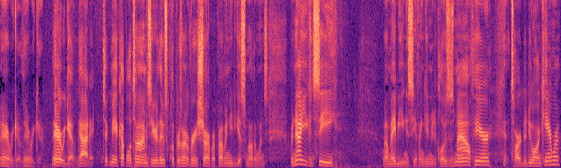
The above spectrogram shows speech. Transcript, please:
There we go, there we go. There we go, got it. Took me a couple of times here. Those clippers aren't very sharp. I probably need to get some other ones. But now you can see, well, maybe you can see if I can get him to close his mouth here. It's hard to do on camera.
